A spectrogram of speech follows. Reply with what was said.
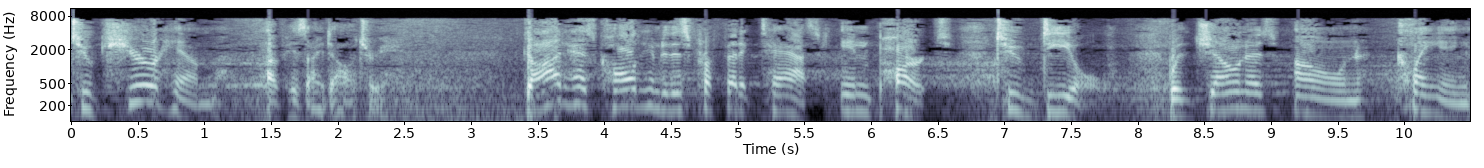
to cure him of his idolatry. God has called him to this prophetic task in part to deal with Jonah's own clinging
